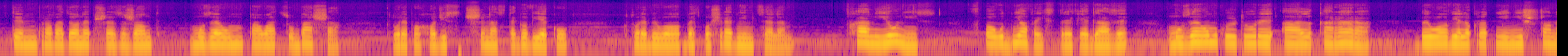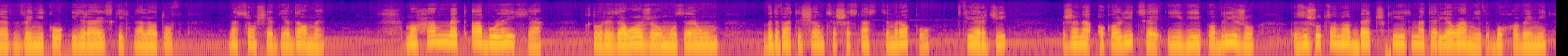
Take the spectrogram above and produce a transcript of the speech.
w tym prowadzone przez rząd Muzeum Pałacu Basza, które pochodzi z XIII wieku, które było bezpośrednim celem. W Han Yunis, w południowej strefie gazy, Muzeum Kultury Al-Karara było wielokrotnie niszczone w wyniku izraelskich nalotów na sąsiednie domy. Mohammed Abu Lejhia, który założył muzeum w 2016 roku, twierdzi, że na okolice i w jej pobliżu zrzucono beczki z materiałami wybuchowymi,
